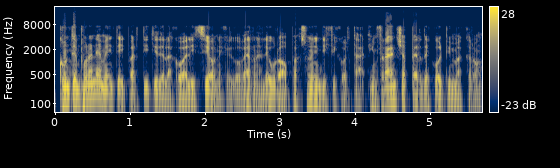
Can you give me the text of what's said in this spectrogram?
Contemporaneamente i partiti della coalizione che governa l'Europa sono in difficoltà. In Francia perde colpi Macron,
